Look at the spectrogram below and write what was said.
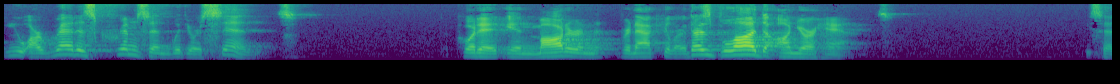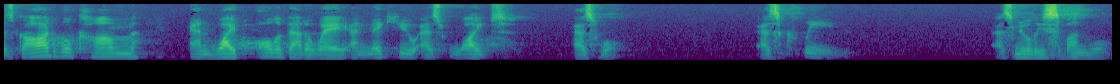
you are red as crimson with your sins, put it in modern vernacular, there's blood on your hands. He says, God will come and wipe all of that away and make you as white as wool, as clean as newly spun wool.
